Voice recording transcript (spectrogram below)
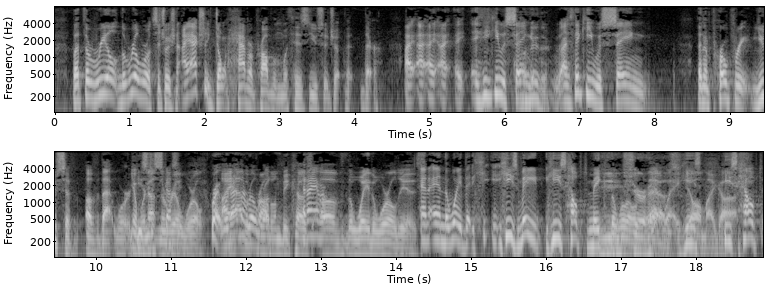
but the real, the real world situation, I actually don't have a problem with his usage of it there. I, I, I, I- I think he was saying, either. I think he was saying an appropriate use of, of that word. Yeah, He's we're not in the real world. Right, we're I not in the real a problem world. because a- of the way the world is. and and the way that he, he's made he's helped make He the world sure that has. way. He's, Oh, my gosh. he's helped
